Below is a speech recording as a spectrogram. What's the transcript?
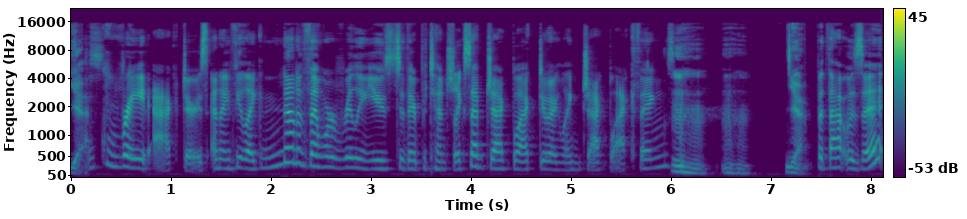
Yes. great actors and i feel like none of them were really used to their potential except jack black doing like jack black things hmm hmm Yeah. but that was it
